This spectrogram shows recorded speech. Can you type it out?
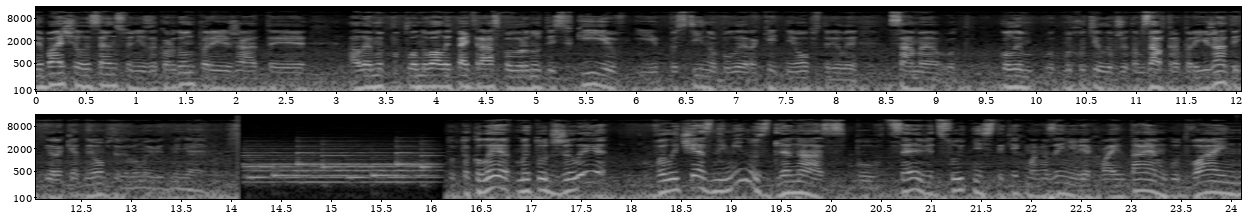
не бачили сенсу ні за кордон переїжджати. Але ми планували п'ять разів повернутися в Київ і постійно були ракетні обстріли. Саме от коли от ми хотіли вже там завтра переїжджати, і ракетні обстріли ми відміняємо. Тобто, коли ми тут жили, величезний мінус для нас був це відсутність таких магазинів, як Wine Time, Good Wine,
